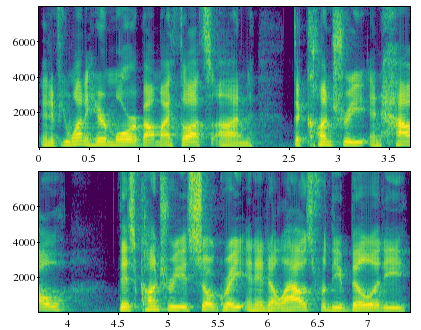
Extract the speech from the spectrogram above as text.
And if you want to hear more about my thoughts on the country and how this country is so great and it allows for the ability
